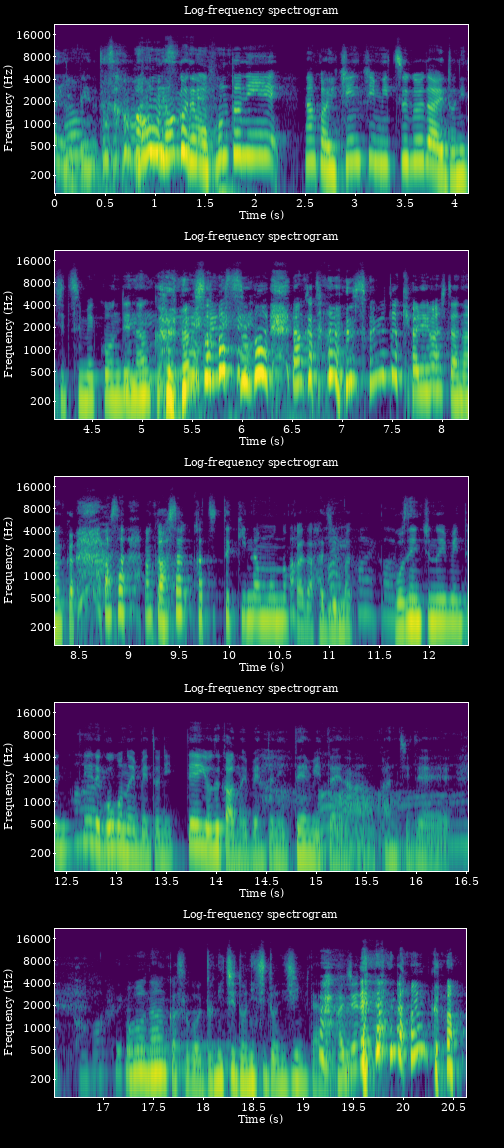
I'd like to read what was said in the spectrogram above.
えーイベントさんあもうなんかでも本当になんか1日3つぐらい土日詰め込んでなんか、え ーそうすごい。なんか多分そういう時ありました。なんか朝なんか朝活的なものから始まって、はいはいはい。午前中のイベントに行って、はい。で午後のイベントに行って夜からのイベントに行ってみたいな感じで。おなんかすごい。土日土日土日みたいな感じで。なんか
